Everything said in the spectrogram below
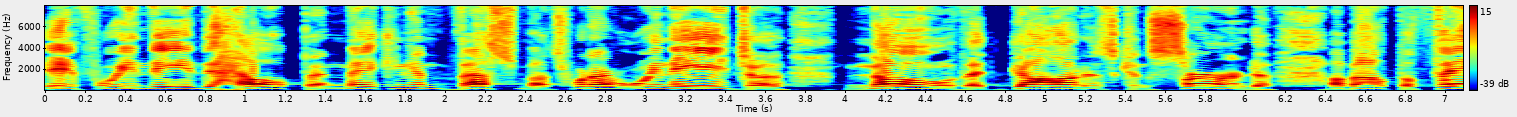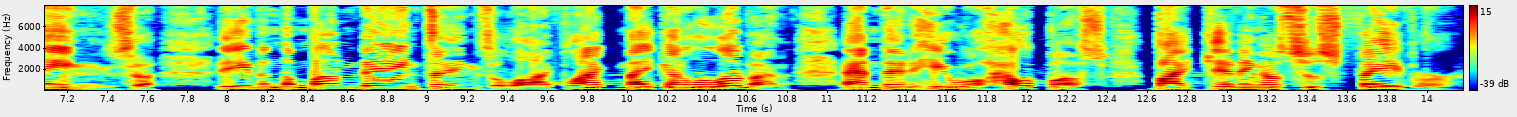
if we need help in making investments, whatever, we need to know that God is concerned about the things, even the mundane things of life, like making a living, and that He will help us by giving us His favor.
